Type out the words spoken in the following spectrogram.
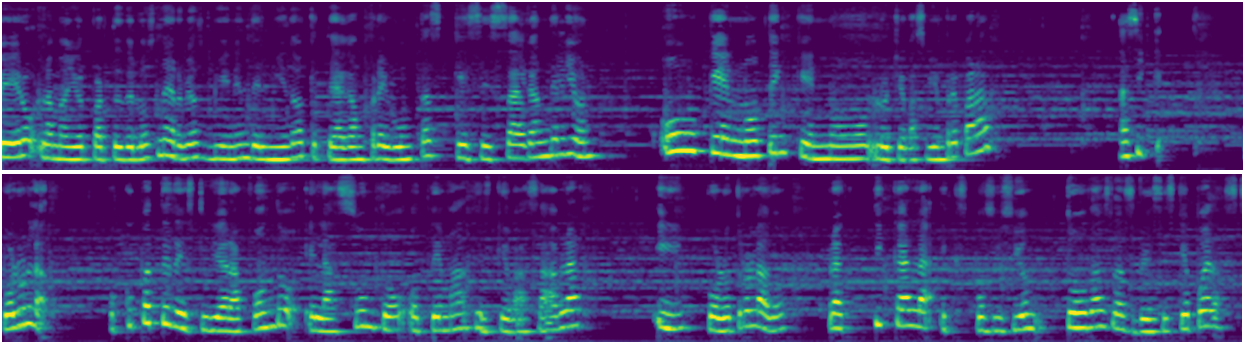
pero la mayor parte de los nervios vienen del miedo a que te hagan preguntas que se salgan del guion o que noten que no lo llevas bien preparado. Así que, por un lado, ocúpate de estudiar a fondo el asunto o tema del que vas a hablar y, por otro lado, practica la exposición todas las veces que puedas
